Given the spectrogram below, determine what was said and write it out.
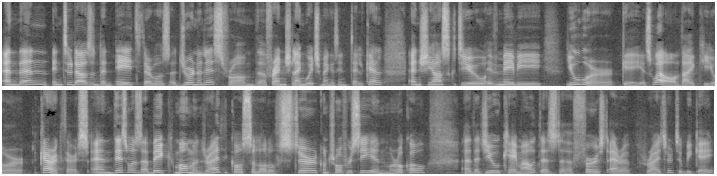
And then in 2008, there was a journalist from the French language magazine Tel Quel, and she asked you if maybe you were gay as well, like your characters. And this was a big moment, right? It caused a lot of stir, controversy in Morocco uh, that you came out as the first Arab writer to be gay.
